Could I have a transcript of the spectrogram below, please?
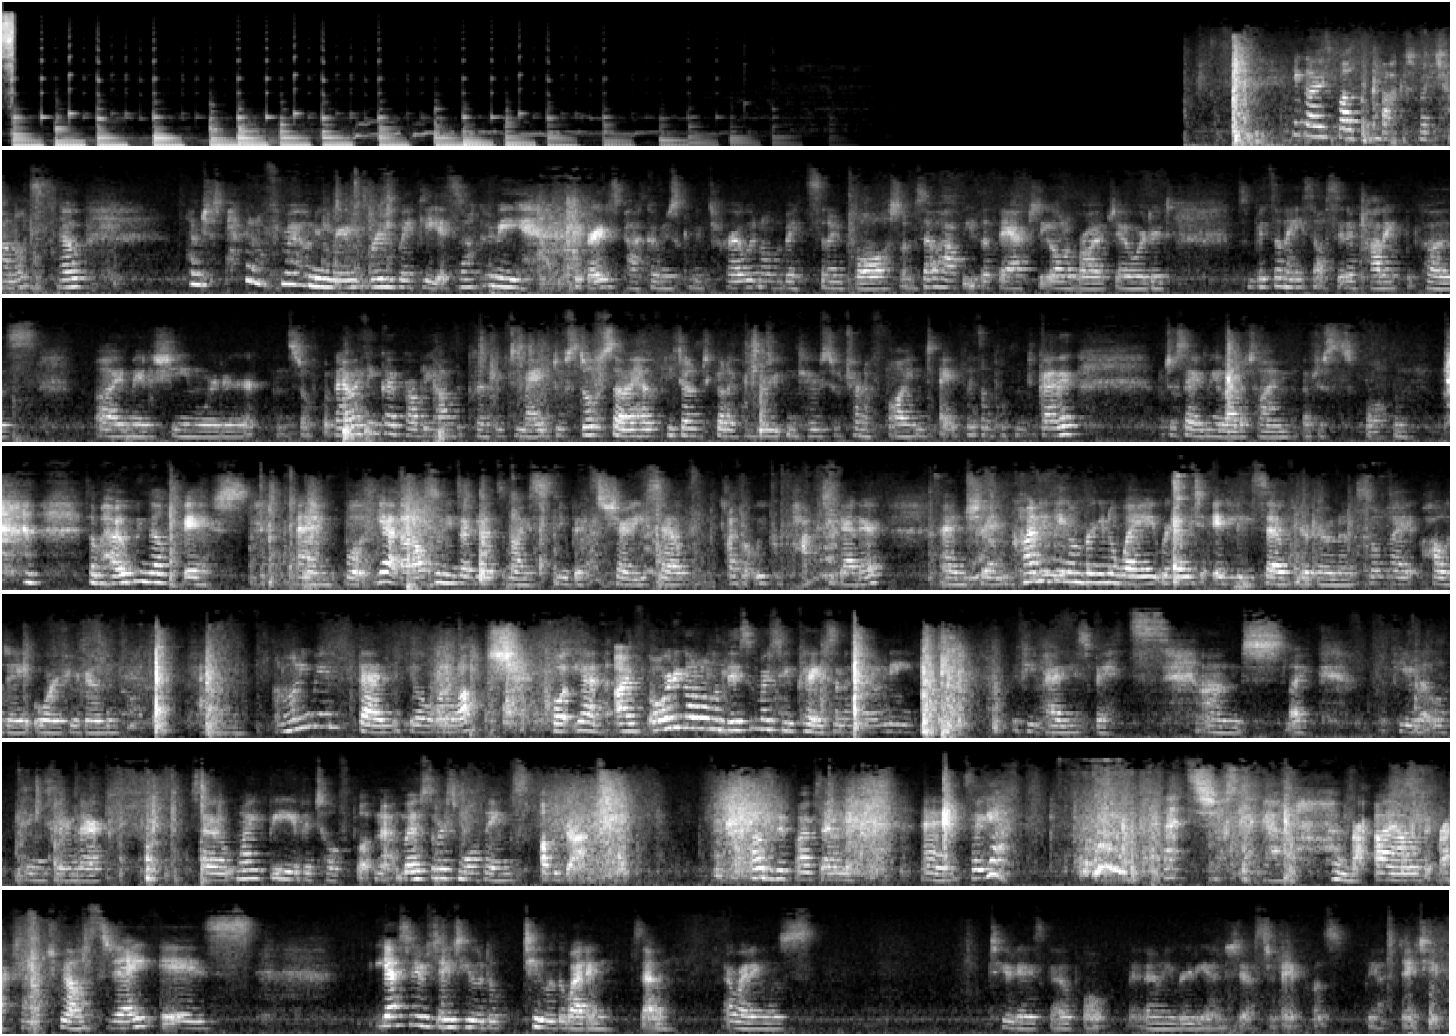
Hey guys, welcome back to my channel. So I'm just packing up for my honeymoon really quickly. It's not going to be the greatest pack. I'm just going to throw in all the bits that I bought. I'm so happy that they actually all arrived. I ordered some bits on ASOS in a panic because I made a Shein order and stuff. But now I think I probably have the perfect amount of stuff. So I hopefully don't have to go like root and through stuff trying to find outfits and put them together. It just saved me a lot of time. I've just bought them. so I'm hoping they'll fit. Um, but yeah, that also means I've loads of nice new bits to show you. So I thought we could pack together and show you the kind of thing I'm bringing away. We're going to Italy, so if you're going on a Sunday holiday or if you're going um, on honeymoon, then you'll want to watch. But yeah, I've already got all of this in my suitcase and it's only a few Penneys bits and like a few little things here and there. So it might be a bit tough, but no, most of our small things, I'll be grand. Positive vibes only. Um, so yeah, let's just get going. I'm I am a bit wrecked now, to be honest. Today is, yesterday was day two of the, two of the wedding. So our wedding was two days ago, but it only really ended yesterday because we had day two.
